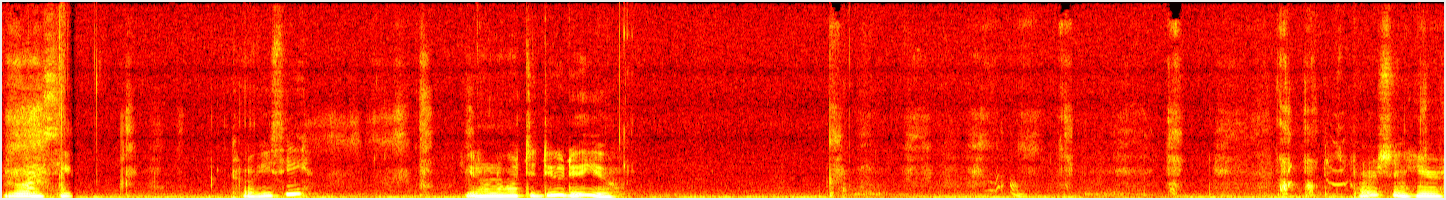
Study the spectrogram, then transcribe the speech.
You want to see Khaleesi? You don't know what to do, do you? Person here,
